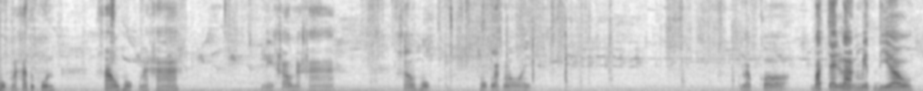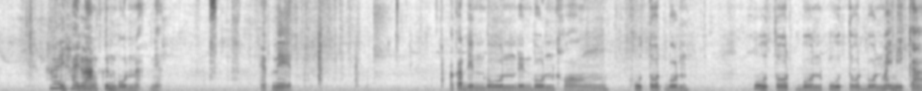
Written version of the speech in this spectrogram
หกนะคะ ทุกคนเข้าหกนะคะ นี่เข้านะคะ เข้าหกหกหลักร้อย แล้วก็วัดใจล่างเม็ดเดียว ให้ให้ล่างขึ้นบนน่ะเนี่ยแอดเนต แล้วก็เด่นบนเด่นบนของคู่โต๊ดบน คู่โต๊ดบน คู่โต๊ดบนไม่มีเก้า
